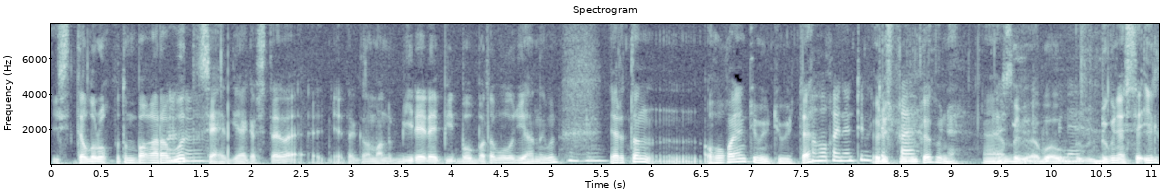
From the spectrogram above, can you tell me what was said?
истел рух бутун багара бут сәргә кәсте этергел манду бирере болбата болу жиһаныбын. Яртан түмүк түбүтә. Ава кайнан түмүк. Республика. Бүгүн ил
